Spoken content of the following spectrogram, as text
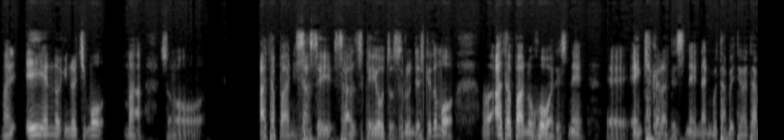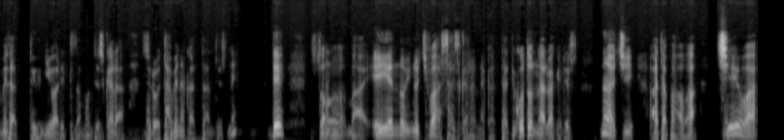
まあ、永遠の命も、まあ、その、アタパーにさせ、授けようとするんですけども、アタパーの方はですね、えー、延期からですね、何も食べてはダメだっていうふうに言われてたもんですから、それを食べなかったんですね。で、その、まあ、永遠の命は授からなかったということになるわけです。すなわち、アタパーは、知恵は、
